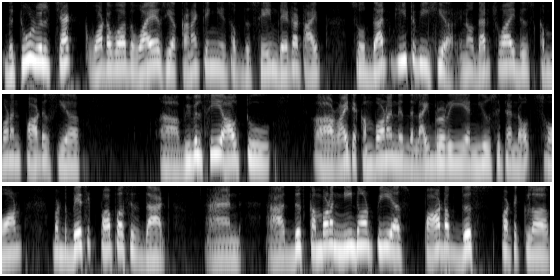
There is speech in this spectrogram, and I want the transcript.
the tool will check whatever the wires you are connecting is of the same data type. So that need to be here you know that is why this component part is here. Uh, we will see how to uh, write a component in the library and use it and so on but the basic purpose is that and uh, this component need not be as part of this particular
